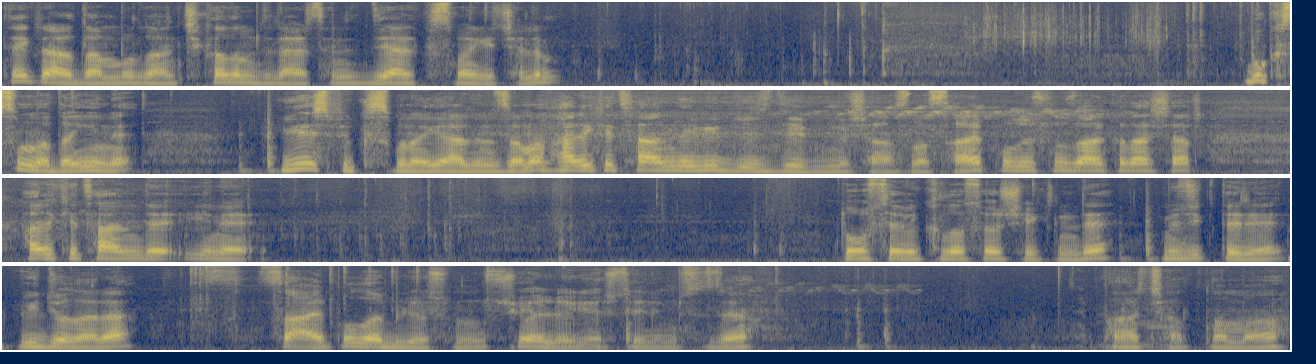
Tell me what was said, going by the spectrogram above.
Tekrardan buradan çıkalım dilerseniz diğer kısma geçelim. Bu kısımda da yine USB kısmına geldiğiniz zaman hareket halinde video izleyebilme şansına sahip oluyorsunuz arkadaşlar. Hareket halinde yine dosya ve klasör şeklinde müzikleri, videolara sahip olabiliyorsunuz. Şöyle göstereyim size. Parça atlama.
